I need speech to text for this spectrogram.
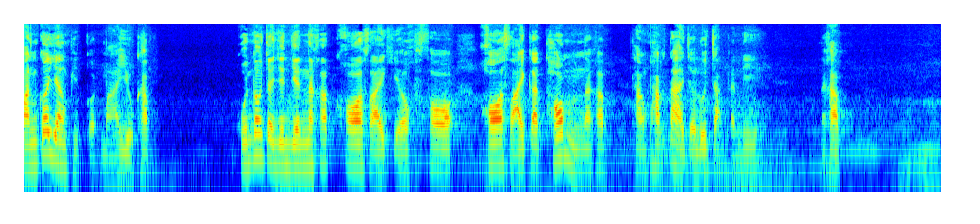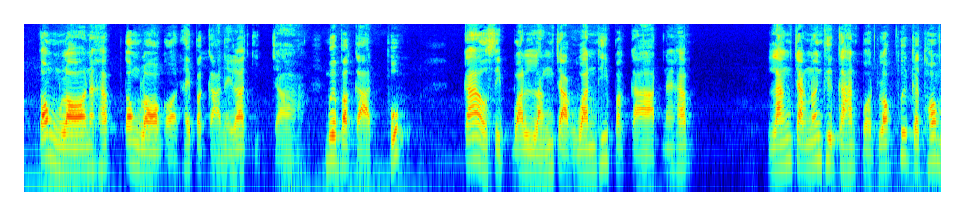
มันก็ยังผิดกฎหมายอยู่ครับ คุณต้องใจเย็นๆนะครับ คอสายเขียวคอคอสายกระท่อมนะครับ ทางภาคใต้จะรู้จักกันดีนะครับ ต้องรอนะครับ ต้องรอก่อนให้ประกาศในราชกิจจา เมื่อประกาศปุ๊บ90 วันหลังจากวันที่ประกาศนะครับ หลังจากนั้นคือการปลดล็อกพืชกระท่อม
